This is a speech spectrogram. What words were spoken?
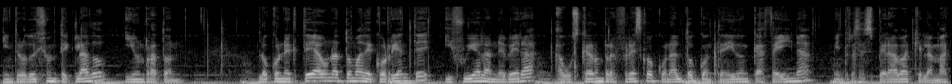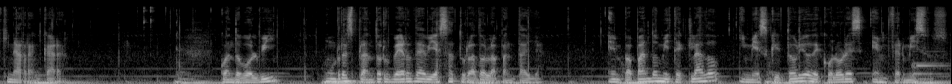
introduje un teclado y un ratón. Lo conecté a una toma de corriente y fui a la nevera a buscar un refresco con alto contenido en cafeína mientras esperaba que la máquina arrancara. Cuando volví, un resplandor verde había saturado la pantalla, empapando mi teclado y mi escritorio de colores enfermizos.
